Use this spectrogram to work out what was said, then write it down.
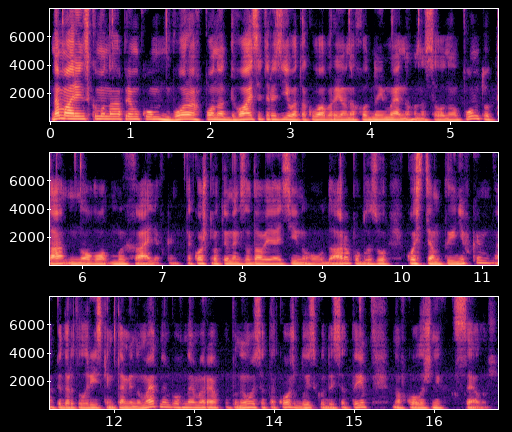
На Мар'їнському напрямку ворог понад 20 разів атакував в районах одноіменного населеного пункту та Новомихайлівки. Також противник завдав авіаційного удару поблизу Костянтинівки, а під артилерійським та мінометним вогнем РФ опинилося також близько 10 навколишніх селищ.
